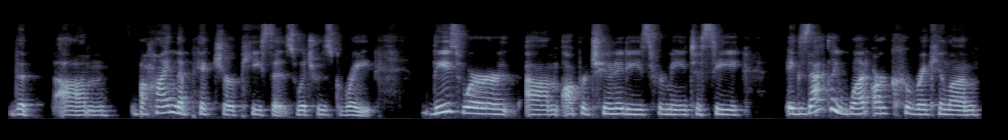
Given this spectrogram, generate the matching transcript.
the um, behind the picture pieces, which was great. These were um, opportunities for me to see exactly what our curriculum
